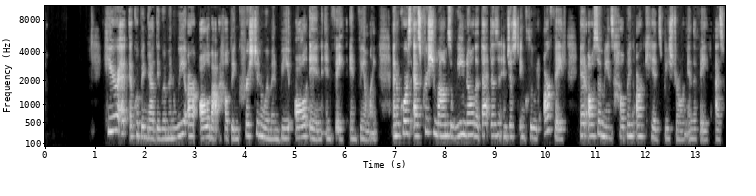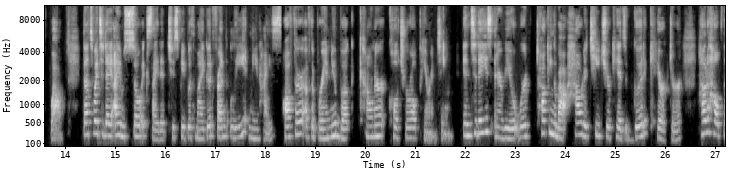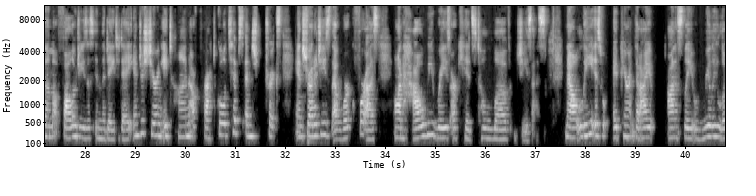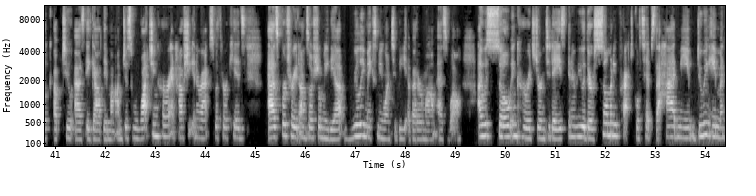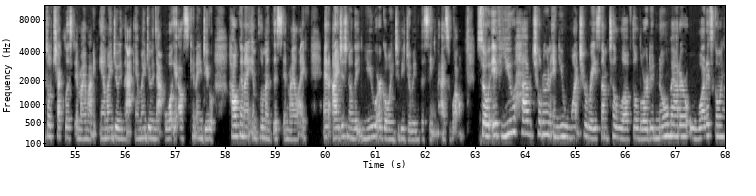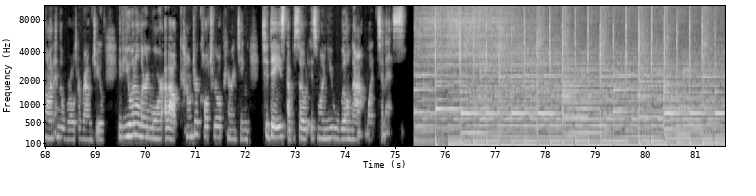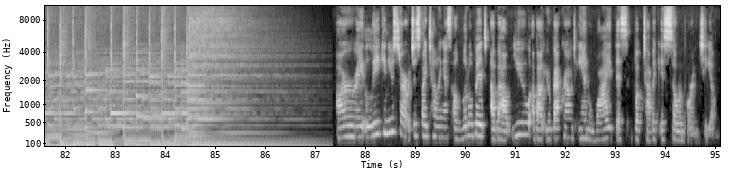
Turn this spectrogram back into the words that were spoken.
Here at Equipping Godly Women, we are all about helping Christian women be all in in faith and family. And of course, as Christian moms, we know that that doesn't just include our faith, it also means helping our kids be strong in the faith as well. That's why today I am so excited to speak with my good friend Lee Nienhuis, author of the brand new book, Countercultural Parenting. In today's interview, we're talking about how to teach your kids good character, how to help them follow Jesus in the day to day, and just sharing a ton of practical tips and tricks and strategies that work for us on how we raise our kids to love Jesus. Now, Lee is a parent that I honestly really look up to as a godly mom. Just watching her and how she interacts with her kids as portrayed on social media really makes me want to be a better mom as well. I was so encouraged during today's interview. There's so many practical tips that had me doing a mental checklist in my mind. Am I doing that? Am I doing that? What else can I do? How can I implement this in my life? And I just know that you are going to be doing the same as well. So if you have children and you want to raise them to love the Lord, no matter what is going on in the world around you, if you want to learn more about countercultural parenting, today's episode is one you will not want to miss. All right, Lee, can you start just by telling us a little bit about you, about your background, and why this book topic is so important to you?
